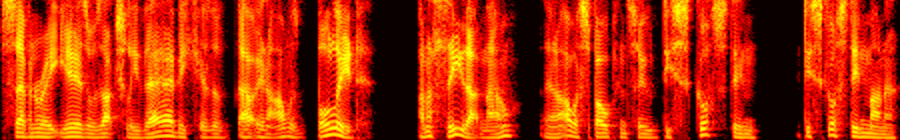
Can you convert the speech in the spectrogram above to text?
seven or eight years I was actually there because of uh, you know I was bullied, and I see that now. You know, I was spoken to disgusting, disgusting manner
